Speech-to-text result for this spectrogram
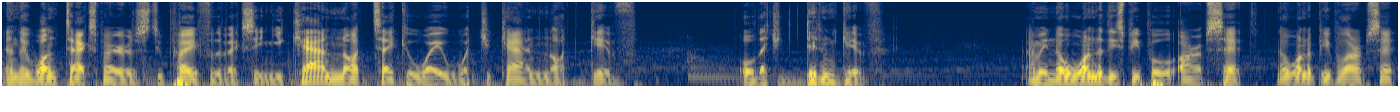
and they want taxpayers to pay for the vaccine. You cannot take away what you cannot give or that you didn't give. I mean, no wonder these people are upset. No wonder people are upset,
